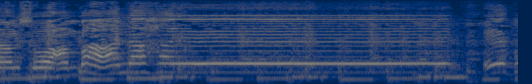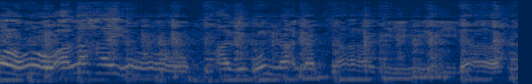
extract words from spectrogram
noqonay islaam soocan baa nahay eebow allahayo adiguna nagtaagi ilaahu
